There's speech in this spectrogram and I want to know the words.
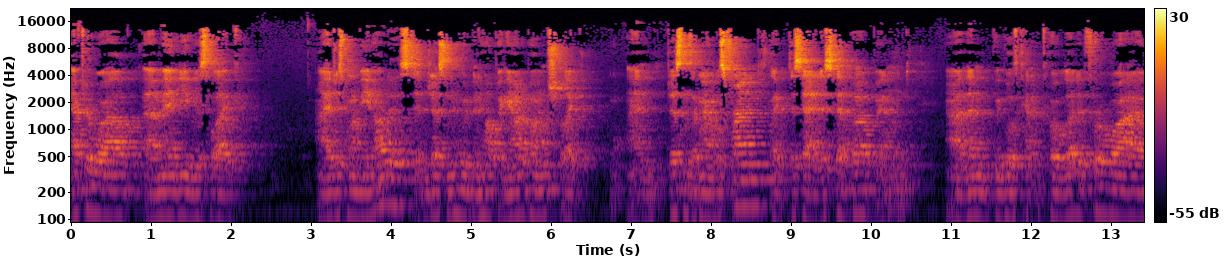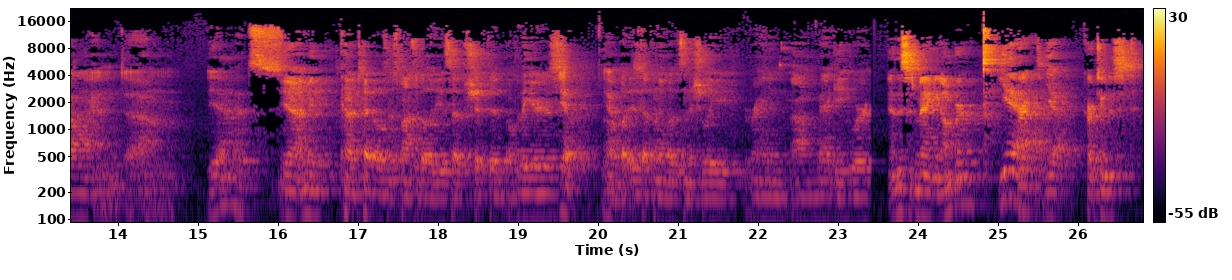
after a while, uh, Maggie was like, I just want to be an artist, and Justin, who had been helping out a bunch, like, and Justin's like my oldest friend, like, decided to step up, and uh, then we both kind of co-led it for a while, and um, yeah, it's Yeah, I mean, kind of titles responsibilities have shifted over the years. yeah, Yeah, but it definitely was initially Raighne and um, Maggie who were. And this is Maggie Umber, yeah, yeah. cartoonist.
